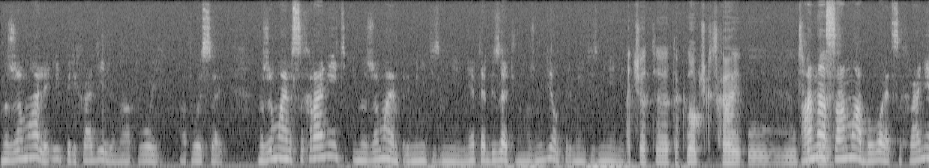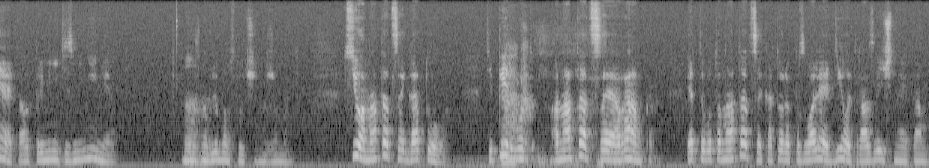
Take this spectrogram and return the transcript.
нажимали и переходили на твой, на твой сайт. Нажимаем сохранить и нажимаем применить изменения. Это обязательно нужно делать, применить изменения. А что-то эта кнопочка сохранить Она сама бывает сохраняет, а вот применить изменения нужно Ага. в любом случае нажимать. Все, аннотация готова. Теперь Так. вот аннотация рамка. Это вот аннотация, которая позволяет делать различные там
